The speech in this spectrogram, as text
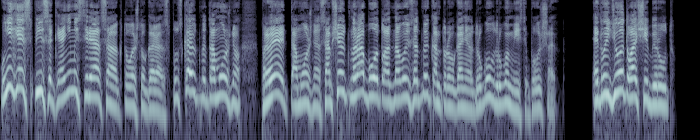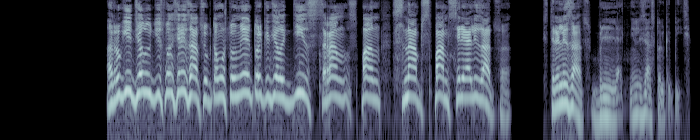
У них есть список, и они мастерятся, кто во что гораздо. Спускают на таможню, проверяют таможню, сообщают на работу, одного из одной конторы выгоняют, другого в другом месте повышают. Этого идиота вообще берут. А другие делают диспансеризацию, потому что умеют только делать дис, ран, спан, снап, спам, сериализацию. Стерилизацию. Блядь, нельзя столько пить.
